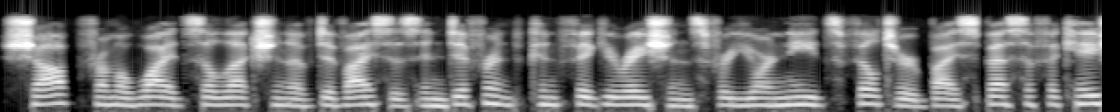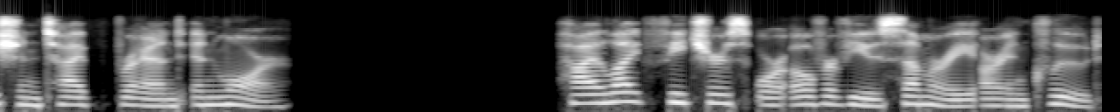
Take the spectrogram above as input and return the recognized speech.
shop from a wide selection of devices in different configurations for your needs filter by specification type brand and more. Highlight features or overview summary are include.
